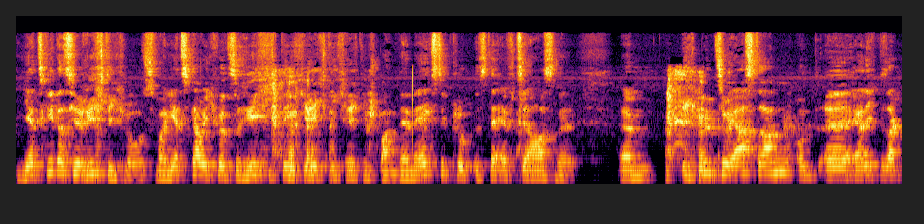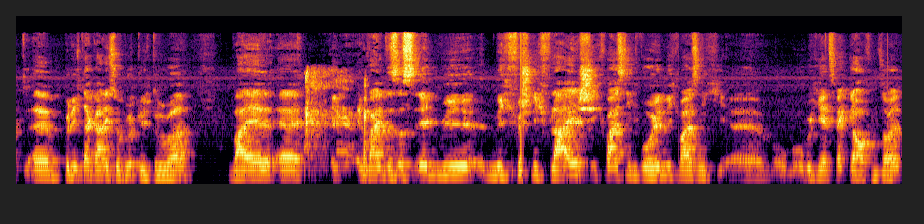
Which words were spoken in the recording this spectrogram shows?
jetzt geht das hier richtig los, weil jetzt glaube ich wird es richtig, richtig, richtig spannend. Der nächste Club ist der FC Arsenal. Ähm, ich bin zuerst dran und äh, ehrlich gesagt äh, bin ich da gar nicht so glücklich drüber weil, äh, weil das ist irgendwie nicht Fisch, nicht Fleisch, ich weiß nicht wohin, ich weiß nicht, äh, ob, ob ich jetzt weglaufen soll.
